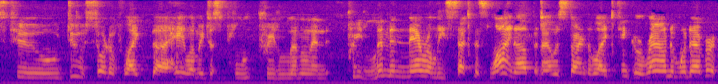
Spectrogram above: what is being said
to do sort of like the hey, let me just pre- prelimin- preliminarily set this lineup, and I was starting to like tinker around and whatever.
